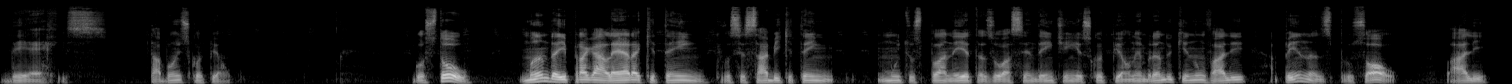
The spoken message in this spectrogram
DRs. Tá bom, escorpião? Gostou? Manda aí para a galera que tem, que você sabe que tem muitos planetas ou ascendente em escorpião. Lembrando que não vale apenas para o Sol, vale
